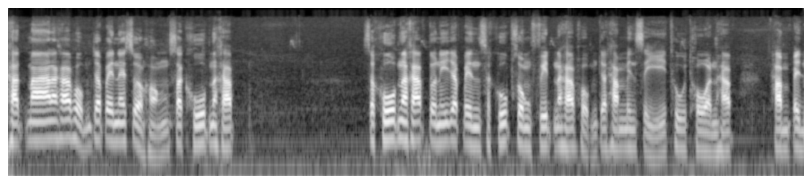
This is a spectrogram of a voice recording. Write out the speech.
ถัดมานะครับ ผมจะเป็นในส่วนของสกู๊ปนะครับ สกู๊ปนะครับตัวนี้จะเป็นสกู๊ปทรงฟิตนะครับผมจะทำเป็นสีทูโทนครับทำเป็น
